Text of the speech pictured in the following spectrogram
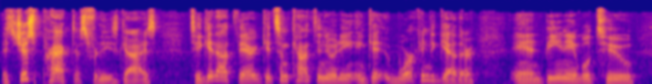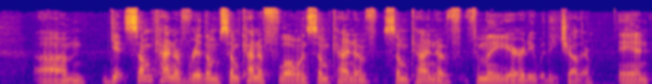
It's just practice for these guys to get out there, get some continuity, and get working together, and being able to um, get some kind of rhythm, some kind of flow, and some kind of some kind of familiarity with each other. And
